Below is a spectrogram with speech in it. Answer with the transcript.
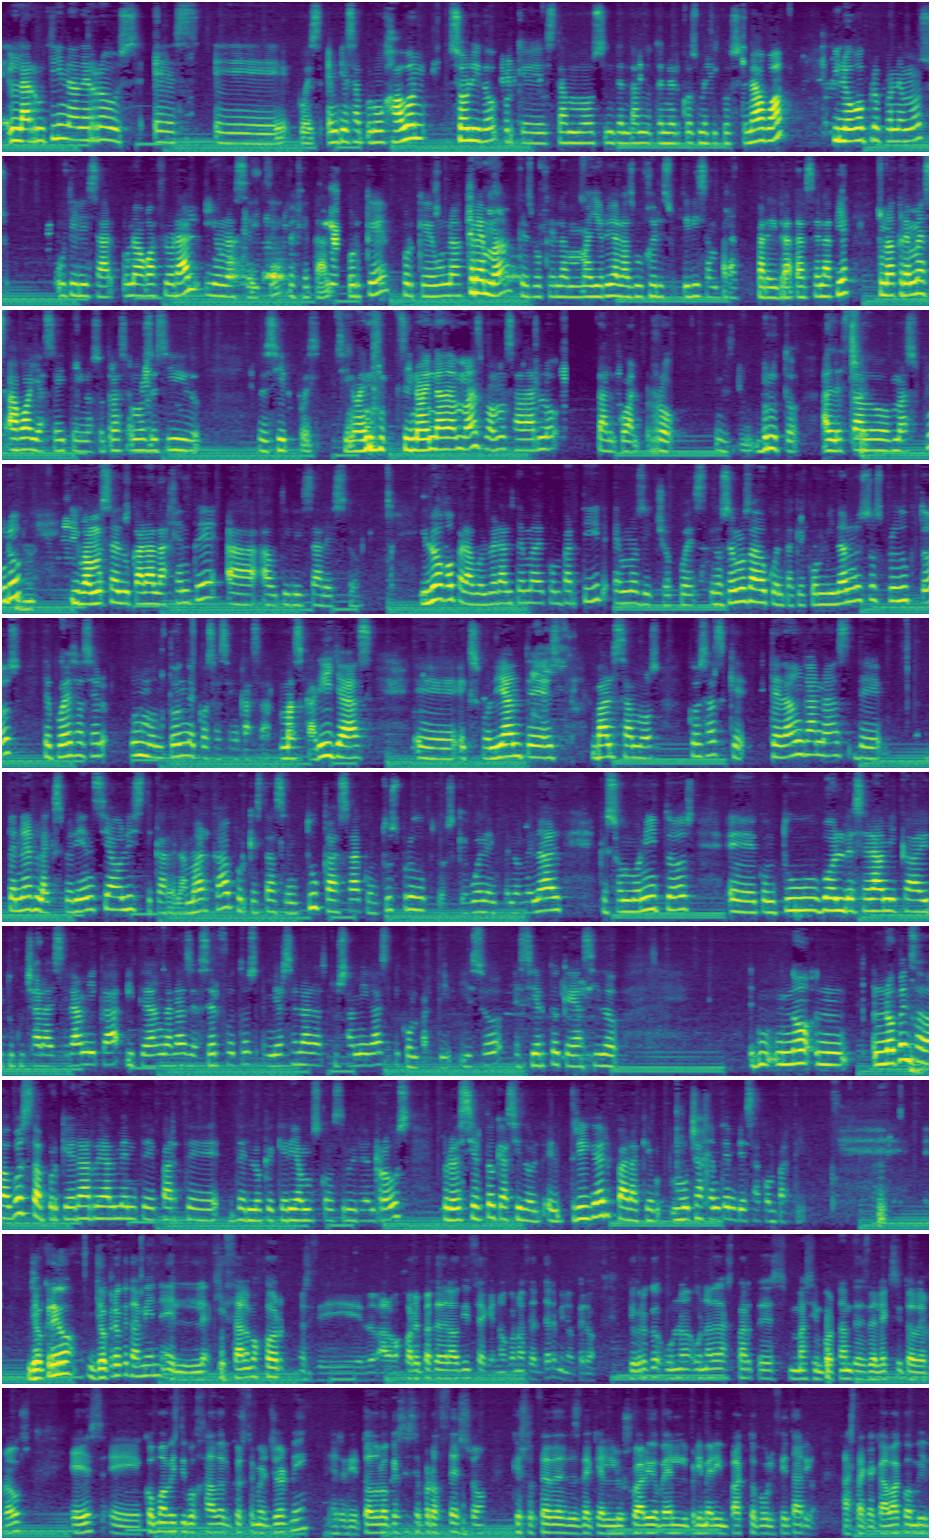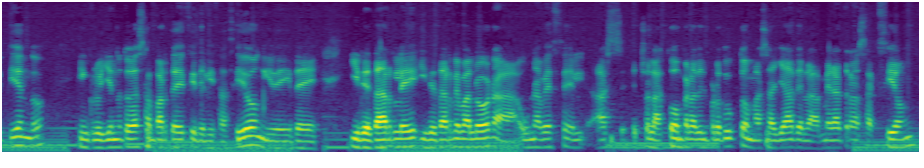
la rutina de Rose es, eh, pues empieza por un jabón sólido, porque estamos intentando tener cosméticos sin agua, y luego proponemos utilizar un agua floral y un aceite vegetal. ¿Por qué? Porque una crema, que es lo que la mayoría de las mujeres utilizan para, para hidratarse la piel, una crema es agua y aceite, y nosotras hemos decidido decir, pues si no hay, si no hay nada más, vamos a darlo tal cual, raw, bruto al estado sí. más puro uh -huh. y vamos a educar a la gente a, a, utilizar esto. Y luego, para volver al tema de compartir, hemos dicho, pues nos hemos dado cuenta que combinando estos productos te puedes hacer un montón de cosas en casa. Mascarillas, eh, exfoliantes, bálsamos, cosas que te dan ganas de tener la experiencia holística de la marca porque estás en tu casa con tus productos que huelen fenomenal, que son bonitos, eh, con tu bol de cerámica y tu cuchara de cerámica y te dan ganas de hacer fotos, enviárselas a tus amigas y compartir. Y eso es cierto que ha sido no, no pensaba aposta porque era realmente parte de lo que queríamos construir en Rose, pero es cierto que ha sido el, trigger para que mucha gente empiece a compartir. Yo creo, yo creo que también el, quizá a lo mejor, es decir, a lo mejor hay parte de la audiencia que no conoce el término, pero yo creo que una, una de las partes más importantes del éxito de Rose es eh, cómo habéis dibujado el Customer Journey, es decir, todo lo que es ese proceso que sucede desde que el usuario ve el primer impacto publicitario hasta que acaba convirtiendo, incluyendo toda esa parte de fidelización y de, y de, darle, y de darle valor a una vez has hecho la compra del producto más allá de la mera transacción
